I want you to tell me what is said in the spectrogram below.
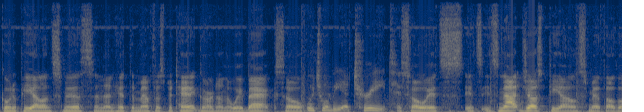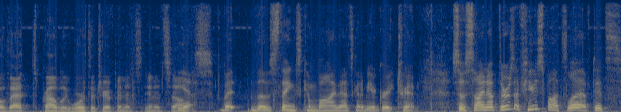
go to P. Allen Smith's, and then hit the Memphis Botanic Garden on the way back. So, which will be a treat. so it's it's it's not just P. Allen Smith, although that's probably worth a trip in its in itself. Yes, but those things combined, that's going to be a great trip. So sign up. There's a few spots left. It's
